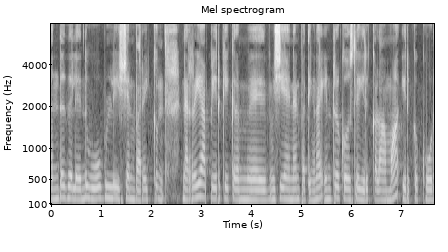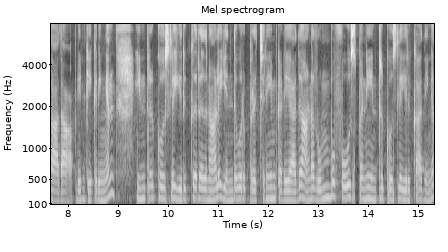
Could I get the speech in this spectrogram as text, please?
வந்ததுலேருந்து ஓவுலேஷன் வரைக்கும் நிறையா பேர் கேட்குற விஷயம் என்னென்னு பார்த்தீங்கன்னா இன்டர் கோர்ஸில் இருக்கலாமா இருக்கக்கூடாதா அப்படின்னு கேட்குறீங்க. இன்டர் கோர்ஸில் இருக்கிறதுனால எந்த ஒரு பிரச்சனையும் கிடையாது. ஆனால் ரொம்ப ஃபோர்ஸ் பண்ணி இன்டர் கோர்ஸில் இருக்காதீங்க.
